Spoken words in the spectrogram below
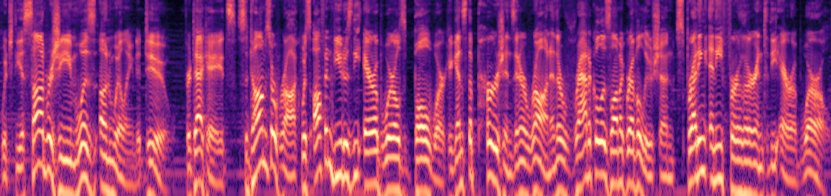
which the Assad regime was unwilling to do. For decades, Saddam's Iraq was often viewed as the Arab world's bulwark against the Persians in Iran and their radical Islamic revolution spreading any further into the Arab world.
